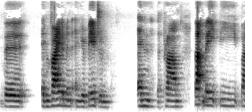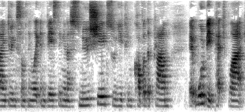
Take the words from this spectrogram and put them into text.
the environment in your bedroom in the pram. That might be by doing something like investing in a snooze shade so you can cover the pram. It won't be pitch black,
